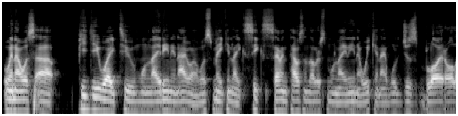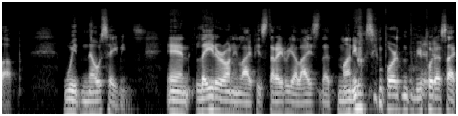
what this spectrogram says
when I was a PGY2 moonlighting in Iowa, I was making like six, seven thousand dollars moonlighting a week, and I would just blow it all up with no savings. And later on in life is that I realized that money was important to be put aside.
